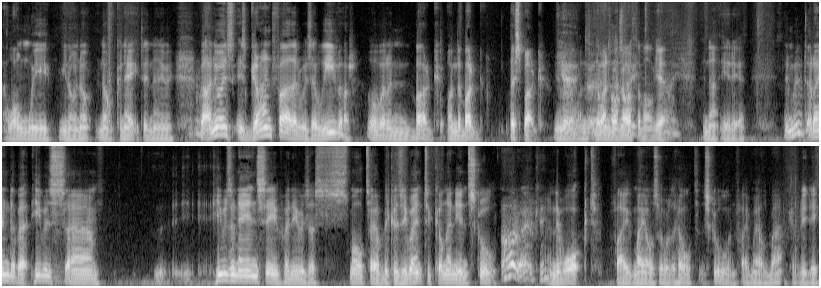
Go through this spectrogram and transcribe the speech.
a long way, you know, not, not connected in any way. But I know his, his grandfather was a weaver over in Burg, on the Burg, this Burg, you know, the one, the- the one in the Tosbury. north of Mull, yeah, Aye. in that area. And moved around a bit. He was. Um, he was an NC when he was a small child because he went to Kilninian school All right. Okay. and they walked five miles over the hill to the school and five miles back every day.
